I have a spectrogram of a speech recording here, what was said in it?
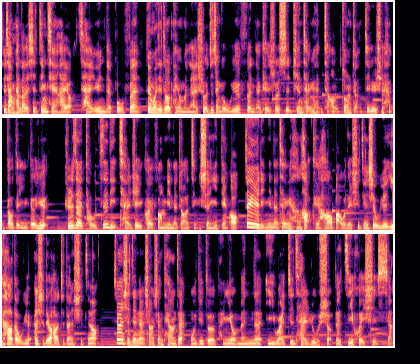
接下来我们看到的是金钱还有财运的部分。对摩羯座的朋友们来说，这整个五月份呢，可以说是偏财运很强，中奖几率是很高的一个月。可是，在投资理财这一块方面呢，就要谨慎一点哦。这个月里面呢，财运很好，可以好好把握的时间是五月一号到五月二十六号这段时间哦。这段时间呢，上升太阳在摩羯座的朋友们呢，意外之财入手的机会是相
